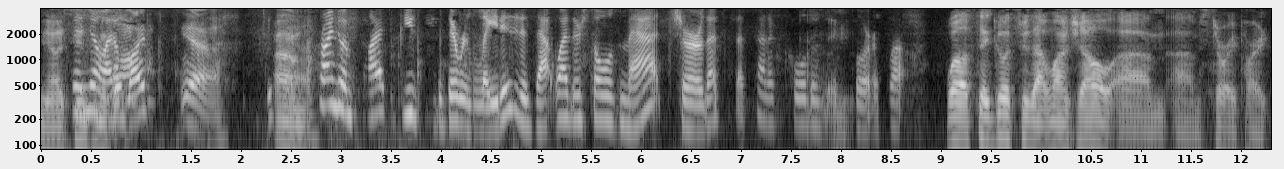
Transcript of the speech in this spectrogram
You know, it seems no, to I don't- Well, my yeah. Is Um, trying to imply that these that they're related? Is that why their souls match, or that's that's kind of cool to explore as well? Well, if they go through that L'Angelle um, um, story part,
